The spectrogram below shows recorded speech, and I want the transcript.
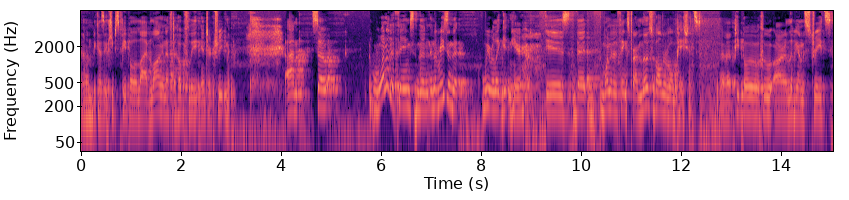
um, because it keeps people alive long enough to hopefully enter treatment. Um, so one of the things, the, and the reason that we were late getting here is that one of the things for our most vulnerable patients, uh, people who are living on the streets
